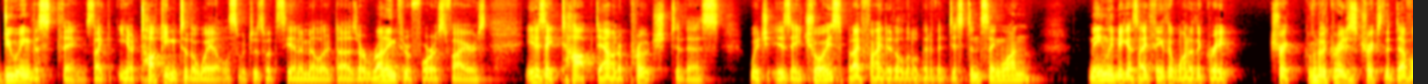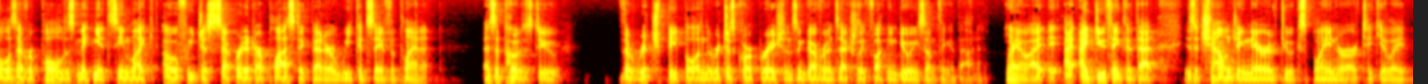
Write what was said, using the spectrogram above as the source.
doing this things like you know talking to the whales which is what sienna miller does or running through forest fires it is a top-down approach to this which is a choice but i find it a little bit of a distancing one mainly because i think that one of the great trick one of the greatest tricks the devil has ever pulled is making it seem like oh if we just separated our plastic better we could save the planet as opposed to the rich people and the richest corporations and governments actually fucking doing something about it you Right. know I, I i do think that that is a challenging narrative to explain or articulate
